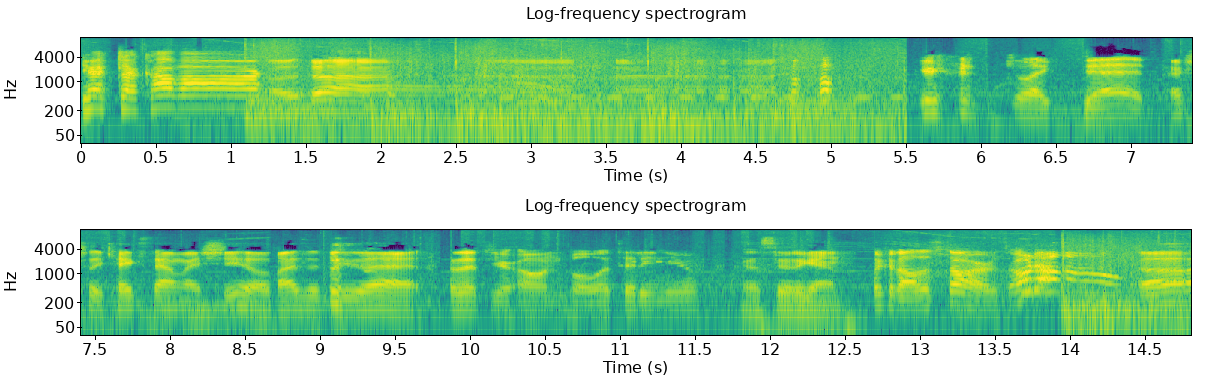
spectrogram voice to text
Get to cover! Uh, ah! You're like dead. Actually takes down my shield. Why does it do that? That's your own bullet hitting you. Let's do it again. Look at all the stars. Oh no! Oh!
